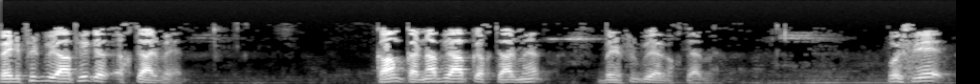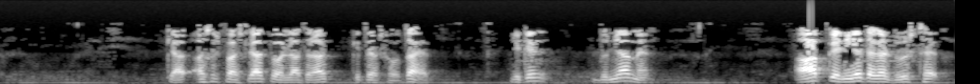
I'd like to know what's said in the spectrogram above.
بینیفٹ بھی آپ ہی کے اختیار میں ہے۔ کام کرنا بھی آپ کے اختیار میں ہے بینیفٹ بھی آپ کے اختیار میں ہے۔ وہ اس لیے کیا اصل فیصلہ تو اللہ تعالی کی طرف سے ہوتا ہے، لیکن دنیا میں آپ کی نیت اگر درست ہے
